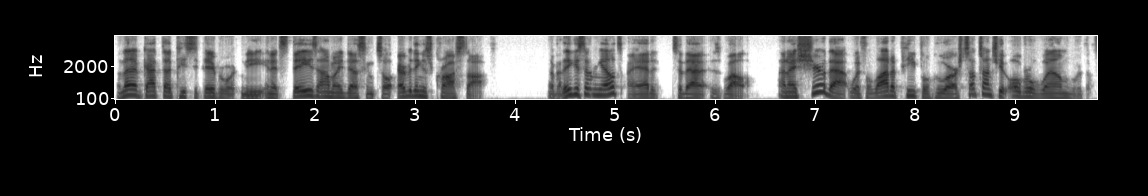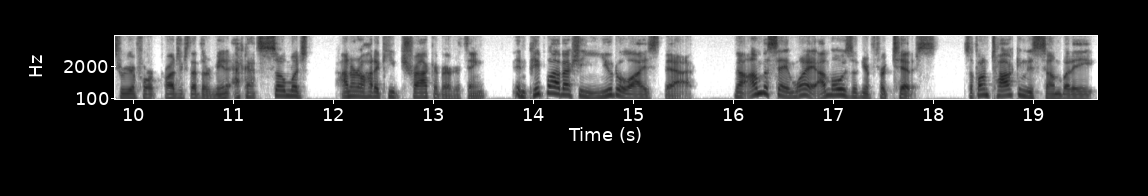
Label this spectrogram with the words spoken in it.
And then I've got that piece of paper with me and it stays on my desk until everything is crossed off. If I think of something else, I add it to that as well. And I share that with a lot of people who are sometimes get overwhelmed with the three or four projects that they're managing. I've got so much, I don't know how to keep track of everything. And people have actually utilized that. Now, I'm the same way. I'm always looking for tips. So if I'm talking to somebody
